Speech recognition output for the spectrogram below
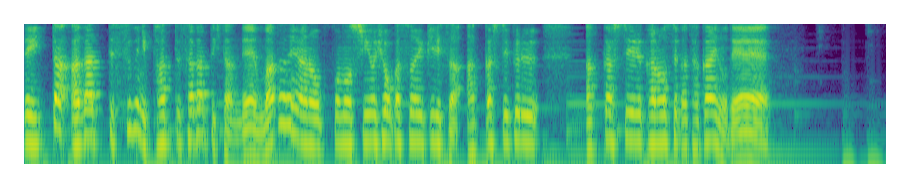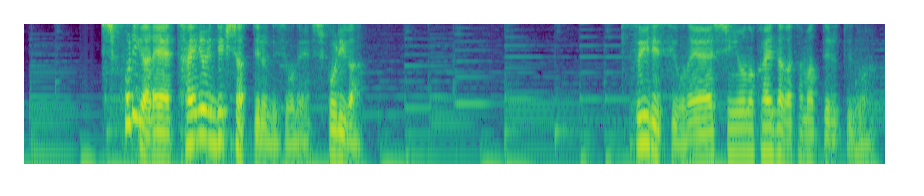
で、一旦上がってすぐにパッて下がってきたんで、またね、あの、ここの信用評価損益率は悪化してくる、悪化している可能性が高いので、しこりがね、大量にできちゃってるんですよね、しこりが。きついですよね、信用の改ざんが溜まってるっていうのは。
